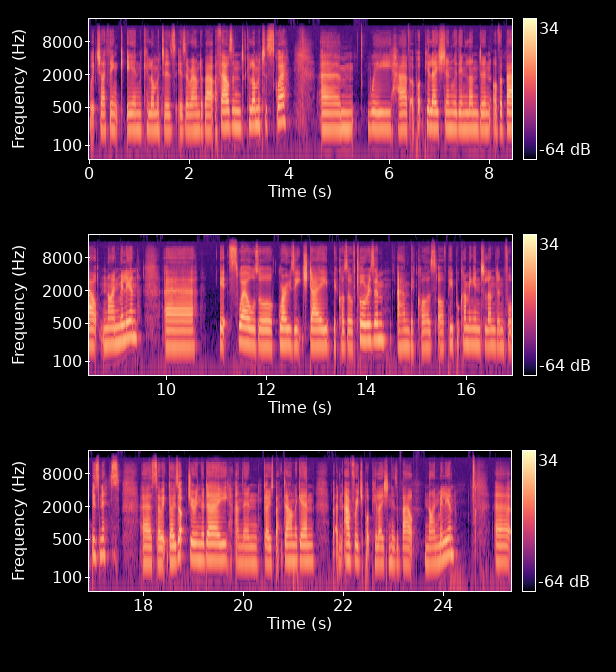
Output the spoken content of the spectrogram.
which I think in kilometres is around about 1,000 kilometres square. Um, we have a population within London of about 9 million. Uh, it swells or grows each day because of tourism and because of people coming into London for business. Uh, so it goes up during the day and then goes back down again. But an average population is about 9 million. Uh,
